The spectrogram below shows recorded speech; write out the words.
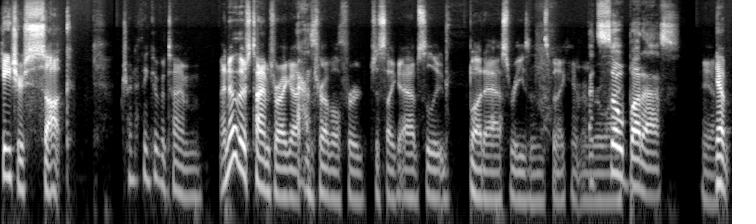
Teachers suck. I'm trying to think of a time. I know there's times where I got in trouble for just like absolute butt ass reasons, but I can't remember It's why. so butt ass. yeah. Yep.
